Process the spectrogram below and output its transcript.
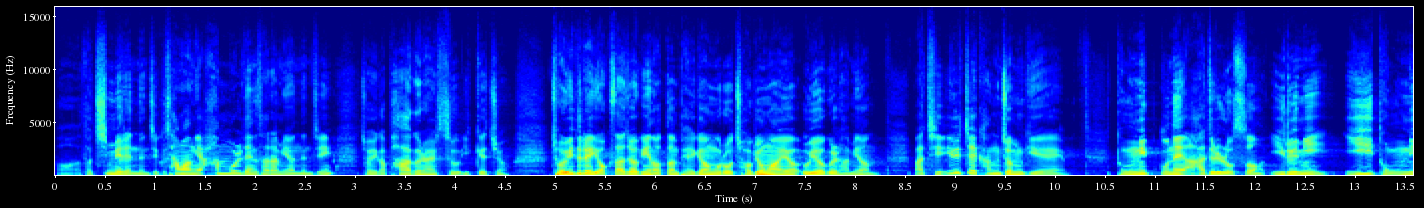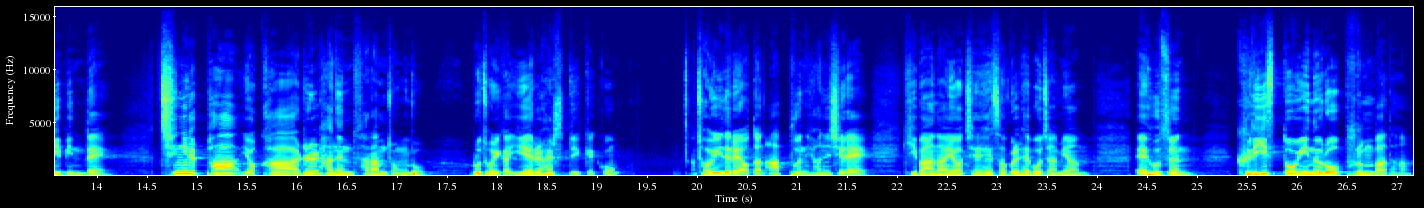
어, 더 친밀했는지 그 상황에 함몰된 사람이었는지 저희가 파악을 할 수 있겠죠. 저희들의 역사적인 어떤 배경으로 적용하여 의역을 하면 마치 일제 강점기에 독립군의 아들로서 이름이 이독립인데 친일파 역할을 하는 사람 정도로 저희가 이해를 할 수도 있겠고 저희들의 어떤 아픈 현실에 기반하여 재해석을 해보자면 에훗은 그리스도인으로 부름받아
